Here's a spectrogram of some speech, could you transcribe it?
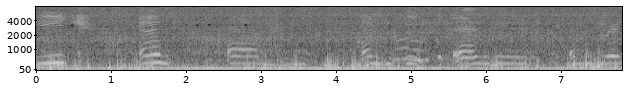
beach and and the and the food and the and the drink.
